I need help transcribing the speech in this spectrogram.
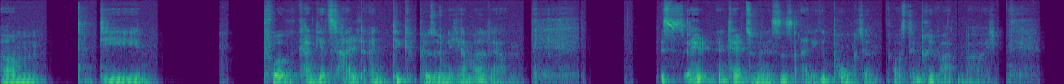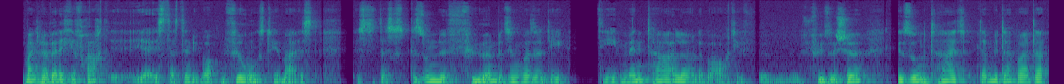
Ähm, die Folge kann jetzt halt ein Tick persönlicher mal werden. Es enthält zumindest einige Punkte aus dem privaten Bereich. Manchmal werde ich gefragt, ja, ist das denn überhaupt ein Führungsthema? Ist, ist das gesunde Führen beziehungsweise die, die mentale und aber auch die äh, physische Gesundheit der Mitarbeiter,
